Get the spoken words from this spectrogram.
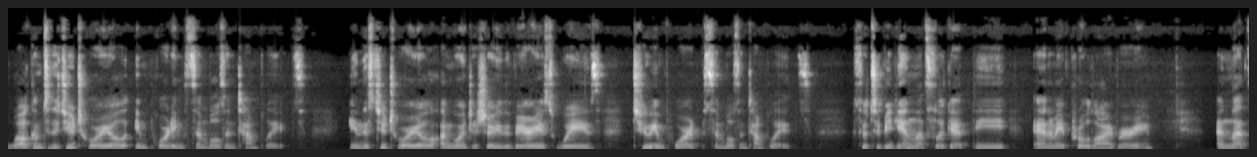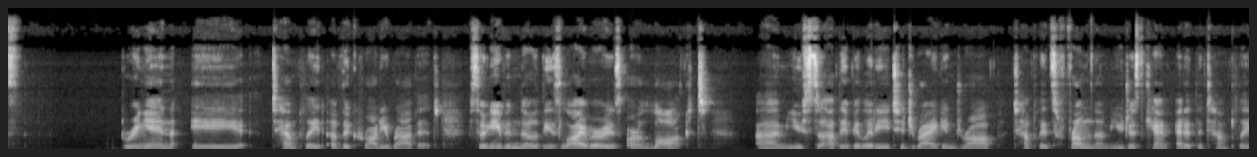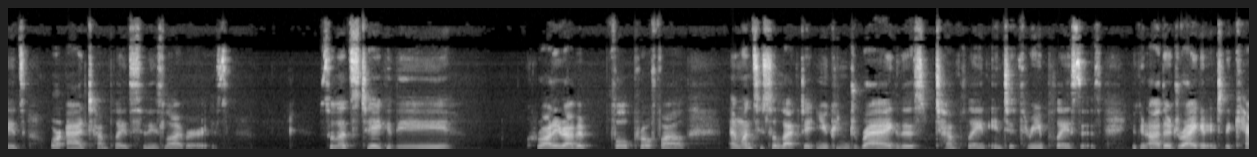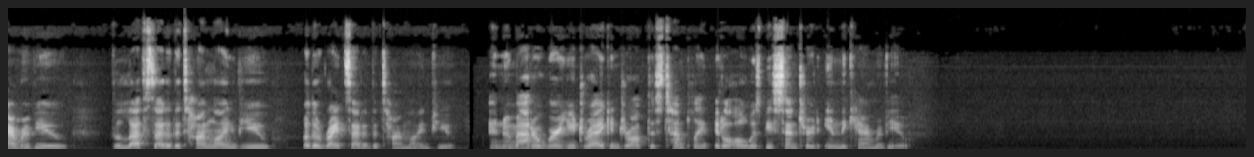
Welcome to the tutorial Importing Symbols and Templates. In this tutorial, I'm going to show you the various ways to import symbols and templates. So to begin, let's look at the Animate Pro library, and let's bring in a template of the Karate Rabbit. So even though these libraries are locked, um, you still have the ability to drag and drop templates from them. You just can't edit the templates or add templates to these libraries. So let's take the Karate Rabbit full profile. And once you select it, you can drag this template into three places. You can either drag it into the camera view, the left side of the timeline view, or the right side of the timeline view. And no matter where you drag and drop this template, it'll always be centered in the camera view.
